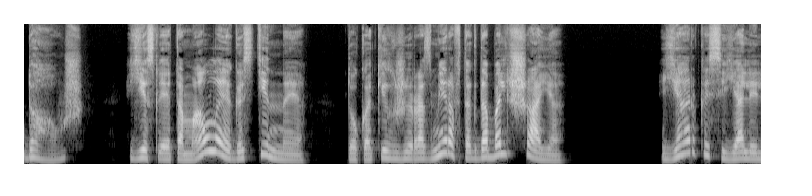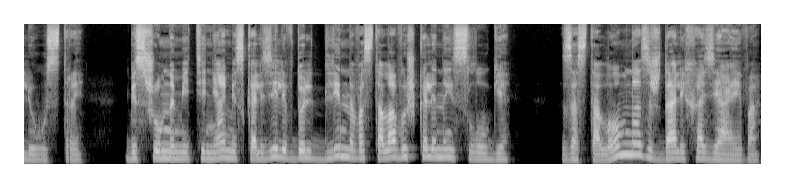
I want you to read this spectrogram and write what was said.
Да уж, если это малая гостиная, то каких же размеров тогда большая? Ярко сияли люстры. Бесшумными тенями скользили вдоль длинного стола вышкаленные слуги. За столом нас ждали хозяева.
